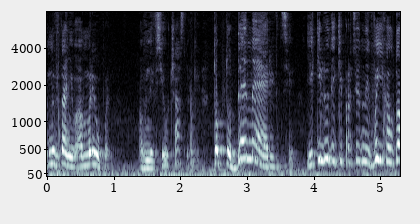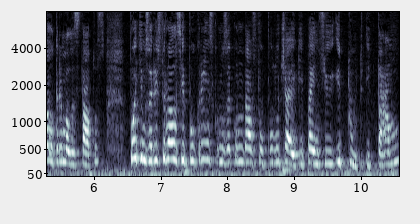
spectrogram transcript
не в Жданів, а в Маріуполь. А вони всі учасники. Тобто ДНРівці, які люди, які працюють, виїхали туди, отримали статус, потім зареєструвалися по українському законодавству, получають і пенсію і тут, і там,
